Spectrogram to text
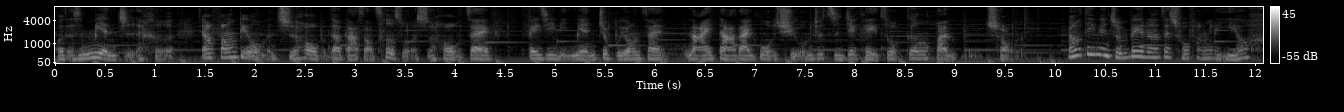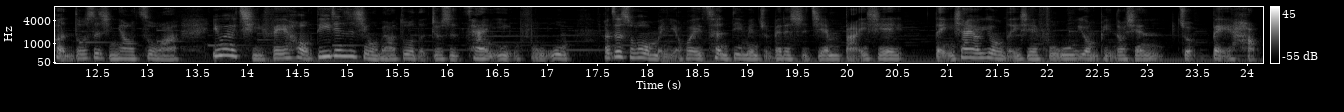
或者是面纸盒，这样方便我们之后要打扫厕所的时候，在飞机里面就不用再拿一大袋过去，我们就直接可以做更换补充。然后地面准备呢，在厨房里也有很多事情要做啊，因为起飞后第一件事情我们要做的就是餐饮服务，那这时候我们也会趁地面准备的时间，把一些等一下要用的一些服务用品都先准备好。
